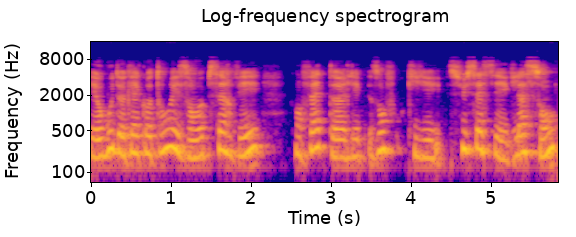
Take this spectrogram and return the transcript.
Et au bout de quelque temps, ils ont observé qu'en fait, euh, les enfants qui suçaient ces glaçons,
